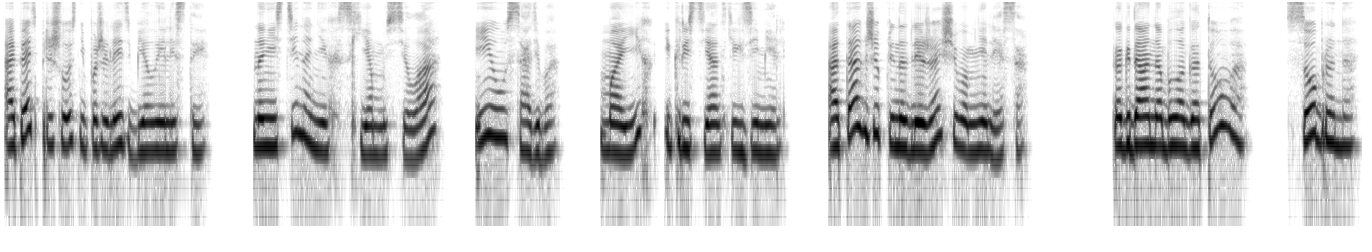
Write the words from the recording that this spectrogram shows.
Опять пришлось не пожалеть белые листы. Нанести на них схему села и усадьбы, моих и крестьянских земель, а также принадлежащего мне леса. Когда она была готова, собрана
